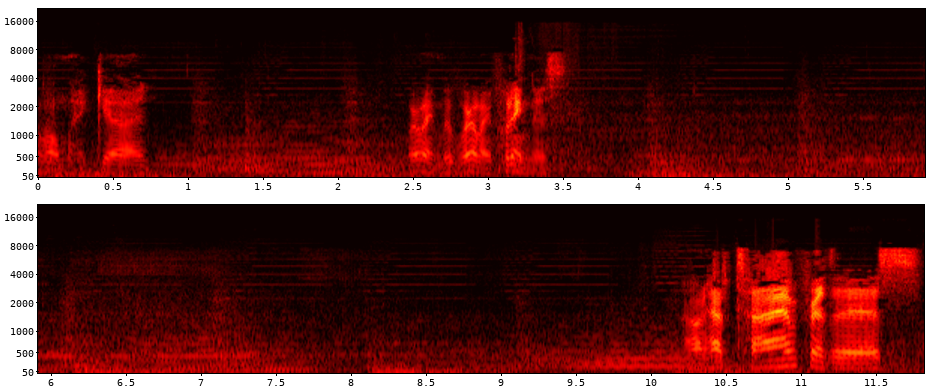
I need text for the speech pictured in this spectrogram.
Oh my god. Where am I, where am I putting this? I don't have time for this.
